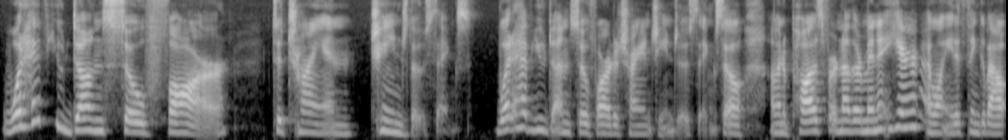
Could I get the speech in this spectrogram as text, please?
what have you done so far to try and change those things? What have you done so far to try and change those things? So, I'm going to pause for another minute here. I want you to think about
